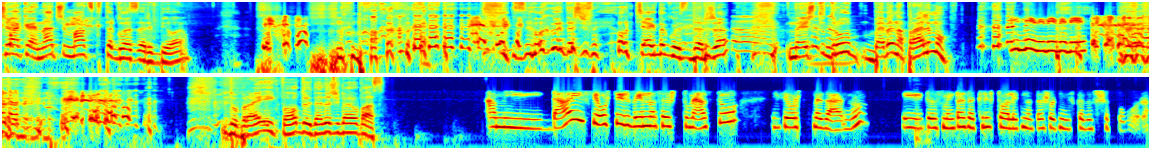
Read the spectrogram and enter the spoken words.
Чакай, значи мацката го е заребила. Взела го е да живее от тях да го издържа. Нещо друго. Бебе, направи ли му? Не, не, не, не, не. Добре, и какво? Дойде да живее у вас? Ами да, и все още живеем на същото място и все още сме заедно. И той в момента е закрив туалетната, защото не иска да слуша какво говоря.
